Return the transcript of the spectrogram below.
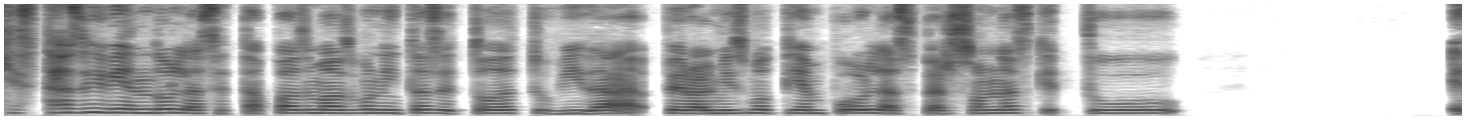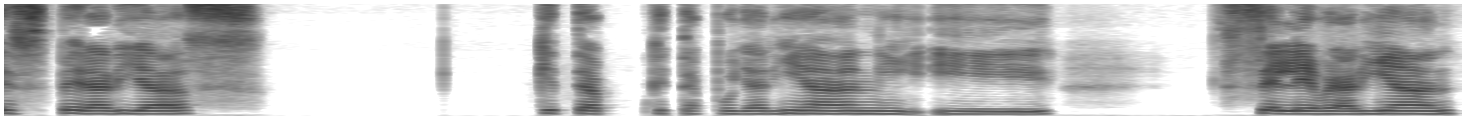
que estás viviendo las etapas más bonitas de toda tu vida, pero al mismo tiempo las personas que tú esperarías que te, que te apoyarían y, y celebrarían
